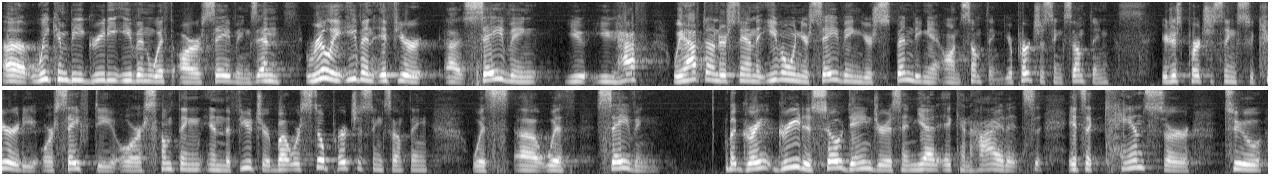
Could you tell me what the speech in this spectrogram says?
uh, we can be greedy even with our savings. And really, even if you're uh, saving, you, you have, we have to understand that even when you're saving, you're spending it on something. You're purchasing something. You're just purchasing security or safety or something in the future, but we're still purchasing something with, uh, with saving. But greed is so dangerous, and yet it can hide. It's, it's a cancer to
